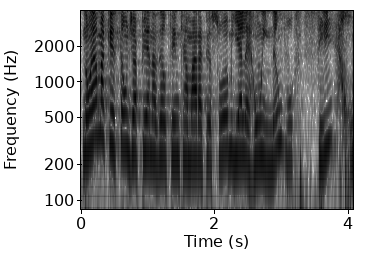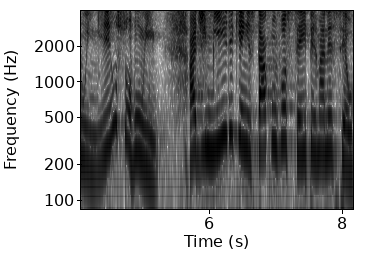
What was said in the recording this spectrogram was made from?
Não é uma questão de apenas eu tenho que amar a pessoa e ela é ruim. Não vou ser ruim, eu sou ruim. Admire quem está com você e permaneceu,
